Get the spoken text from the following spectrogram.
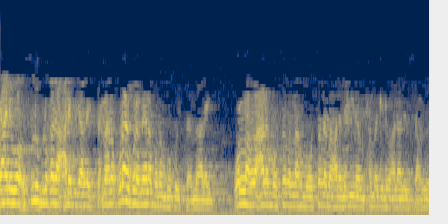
yani waa usluub luqada carabiga la isticmaala qur'aankuna meelo badan buu ku isticmaalay. Wallahu aclam wsala allahuma waslama cala nabiyina muxamedi wala alihi wasaxbi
